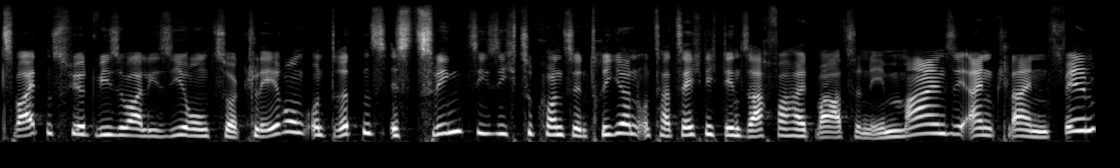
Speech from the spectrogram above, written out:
zweitens führt Visualisierung zur Klärung und drittens, es zwingt Sie, sich zu konzentrieren und tatsächlich den Sachverhalt wahrzunehmen. Malen Sie einen kleinen Film,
